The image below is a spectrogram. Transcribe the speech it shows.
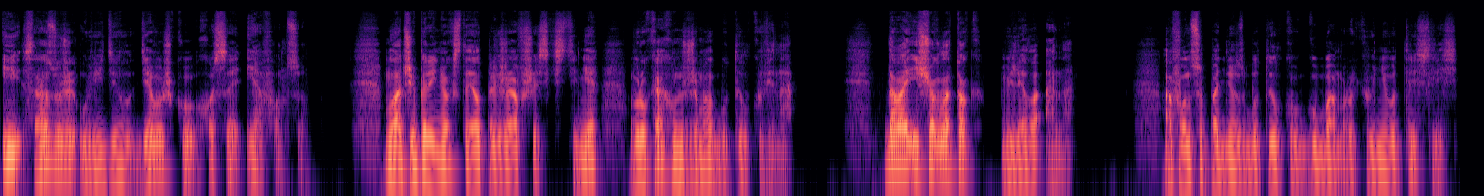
и сразу же увидел девушку Хосе и Афонсу. Младший паренек стоял, прижавшись к стене, в руках он сжимал бутылку вина. — Давай еще глоток, — велела она. Афонсу поднес бутылку к губам, руки у него тряслись.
